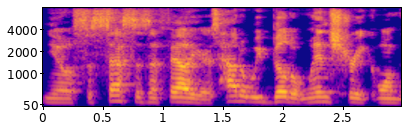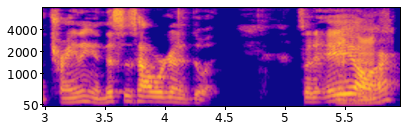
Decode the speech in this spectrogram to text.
you know, successes and failures. How do we build a win streak on the training? And this is how we're going to do it. So the mm-hmm. AR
